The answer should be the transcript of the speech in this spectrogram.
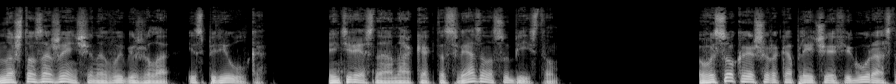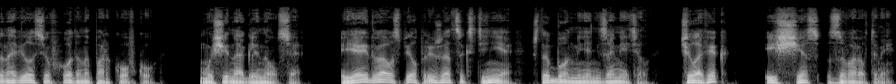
Но что за женщина выбежала из переулка? Интересно, она как-то связана с убийством? Высокая широкоплечья фигура остановилась у входа на парковку. Мужчина оглянулся. Я едва успел прижаться к стене, чтобы он меня не заметил. Человек исчез за воротами.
